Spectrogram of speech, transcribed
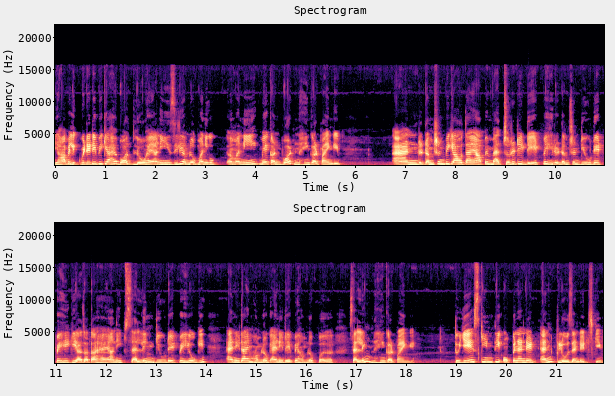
यहाँ पे लिक्विडिटी भी क्या है? बहुत लो है यानी इजीली हम लोग मनी को मनी में कन्वर्ट नहीं कर पाएँगे। एंड रिडम्शन भी क्या होता है? यहाँ पे मैच्योरिटी डेट पे ही रिडम्शन ड्यू डेट पे ही किया जाता है, यानी सेलिंग ड्यू डेट पे ही होगी। एनी टाइम हम लोग एनी डे पे हम लोग सेलिंग नहीं कर पाएँगे। तो ये स्कीम थी open ended and close ended scheme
